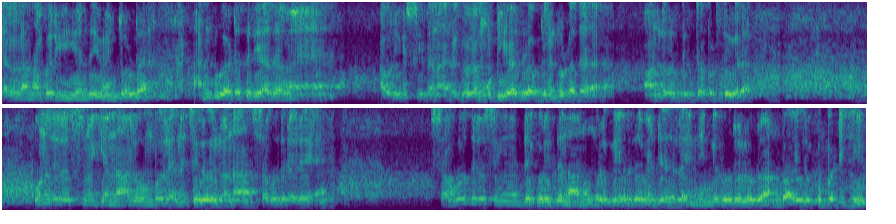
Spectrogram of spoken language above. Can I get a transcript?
எல்லாம் நான் பெரிய தெய்வம்னு சொல்றேன். அன்பு காட்ட தெரியாதவன் அவருக்கு சீடனா இருக்கவே முடியாது அப்படின்றத ஆண்டவர் திட்டப்படுத்துகிறார். உனது நாலு ஒன்பதுல என்ன செய்வதுன்னு சொன்னா சகோதரரே சகோதர சிங்கனத்தை குறித்து நான் உங்களுக்கு எழுத வேண்டியதில்லை. நீங்கள் ஒருவர் ஒரு அன்பாக இருக்கும்படிக்கு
